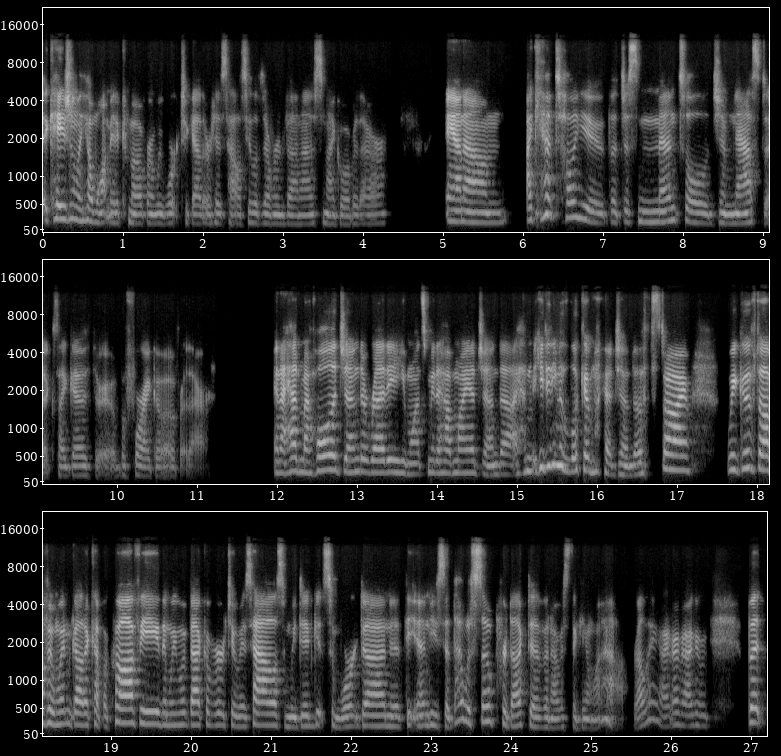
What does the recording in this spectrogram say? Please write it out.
occasionally he'll want me to come over and we work together at his house. He lives over in Venice and I go over there. And um, I can't tell you the just mental gymnastics I go through before I go over there. And I had my whole agenda ready. He wants me to have my agenda. I had, he didn't even look at my agenda this time. We goofed off and went and got a cup of coffee. Then we went back over to his house and we did get some work done. And at the end, he said, That was so productive. And I was thinking, Wow, really? I don't know. But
